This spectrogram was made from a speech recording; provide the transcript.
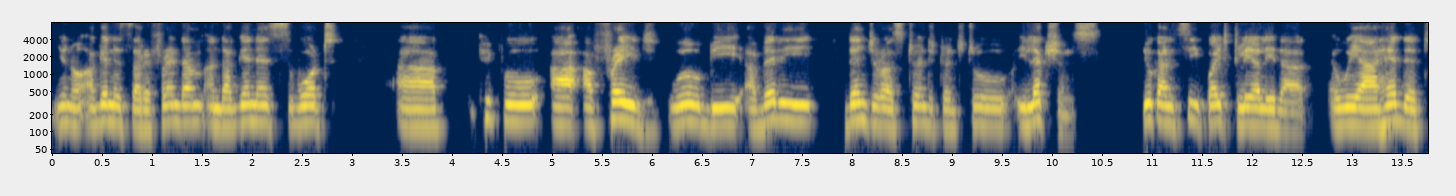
you know, against the referendum and against what uh, people are afraid will be a very dangerous 2022 elections. You can see quite clearly that we are headed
